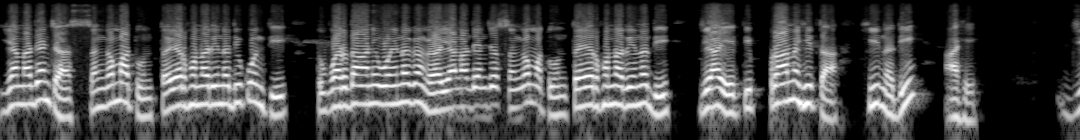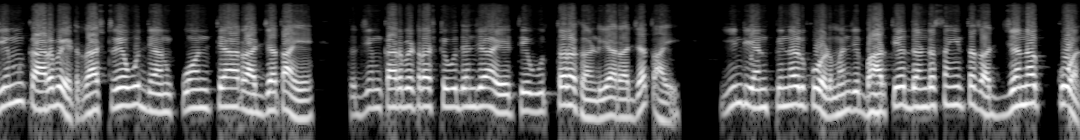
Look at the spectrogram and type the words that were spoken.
या नद्यांच्या संगमातून तयार होणारी नदी कोणती? तर वर्धा आणि वैनगंगा या नद्यांच्या संगमातून तयार होणारी नदी जी आहे ती प्राणहिता ही नदी आहे. जिम कार्बेट राष्ट्रीय उद्यान कोणत्या राज्यात आहे? तर जिम कार्बेट राष्ट्रीय उद्यान जे आहे ते उत्तराखंड या राज्यात आहे. इंडियन पिनल कोड म्हणजे भारतीय दंड संहिताचा जनक कोण?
